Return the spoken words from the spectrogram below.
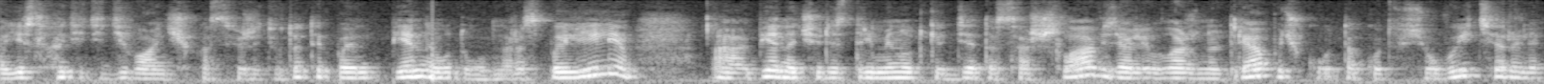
если хотите диванчик освежить, вот этой пены удобно. Распылили, пена через 3 минутки где-то сошла, взяли влажную тряпочку, вот так вот все вытерли.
